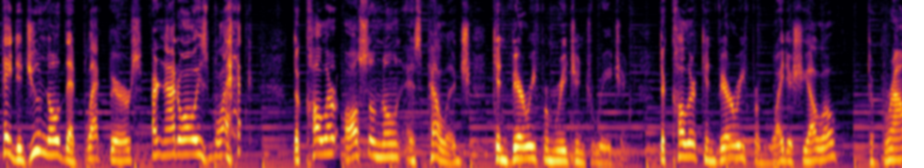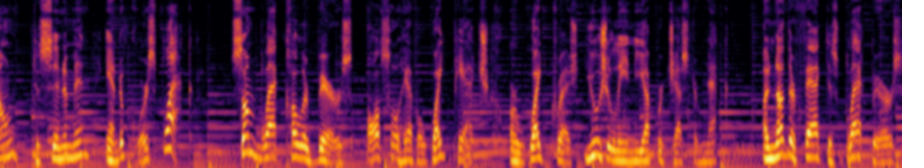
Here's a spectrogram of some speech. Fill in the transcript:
Hey, did you know that black bears are not always black? The color, also known as pelage, can vary from region to region. The color can vary from whitish yellow to brown to cinnamon and, of course, black. Some black colored bears also have a white patch or white crest, usually in the upper chest or neck. Another fact is black bears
